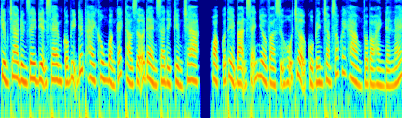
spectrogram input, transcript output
Kiểm tra đường dây điện xem có bị đứt hay không bằng cách tháo rỡ đèn ra để kiểm tra, hoặc có thể bạn sẽ nhờ vào sự hỗ trợ của bên chăm sóc khách hàng và bảo hành đèn LED.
